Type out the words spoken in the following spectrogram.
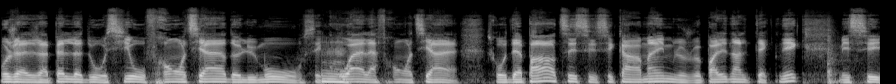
moi j'appelle le dossier aux frontières de l'humour. C'est hmm. quoi la frontière? Parce qu'au départ, tu sais, c'est quand même, je veux pas aller dans le technique, mais c'est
